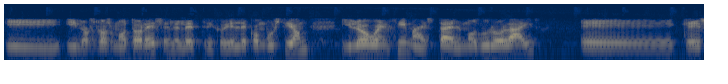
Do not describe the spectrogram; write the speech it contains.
y, y, los dos motores, el eléctrico y el de combustión, y luego encima está el módulo Live, eh, que es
